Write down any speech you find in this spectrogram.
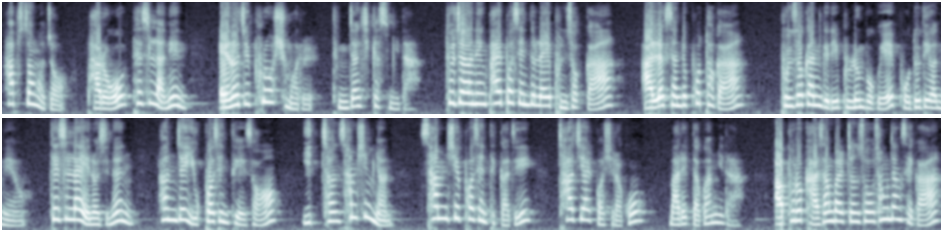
합성어죠. 바로 테슬라는 에너지 프로슈머를 등장시켰습니다. 투자은행 8%의 분석가 알렉산드 포터가 분석한 글이 블룸버그에 보도되었네요. 테슬라 에너지는 현재 6%에서 2030년 30%까지 차지할 것이라고 말했다고 합니다. 앞으로 가상발전소 성장세가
